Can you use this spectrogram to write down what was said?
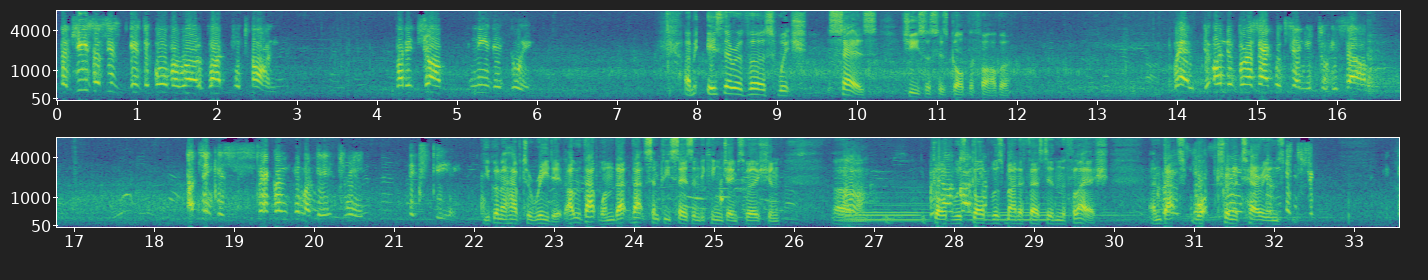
So Jesus is, is the overall God put on. But a job needed doing. I mean, is there a verse which says Jesus is God the Father? Well, the only verse I could send you to is um, I think it's Second Timothy three sixteen. You're going to have to read it. Oh, that one. That that simply says in the King James version, um, God was God was manifested in the flesh, and that's what Trinitarians.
